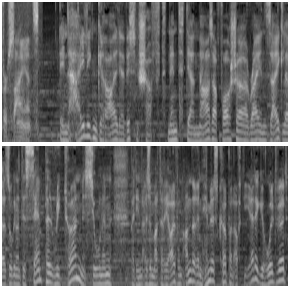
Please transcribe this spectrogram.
for science. Den heiligen Gral der Wissenschaft nennt der NASA-Forscher Ryan Seigler sogenannte Sample Return Missionen, bei denen also Material von anderen Himmelskörpern auf die Erde geholt wird.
